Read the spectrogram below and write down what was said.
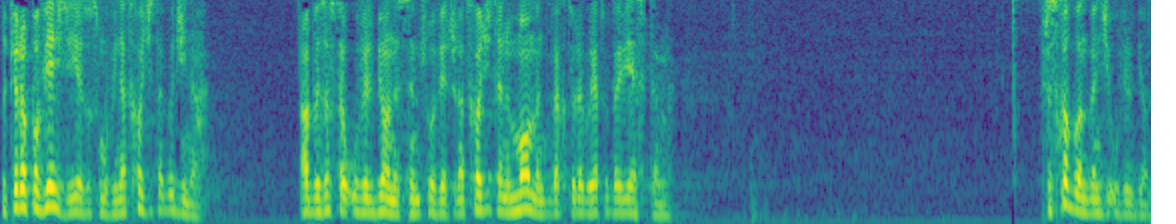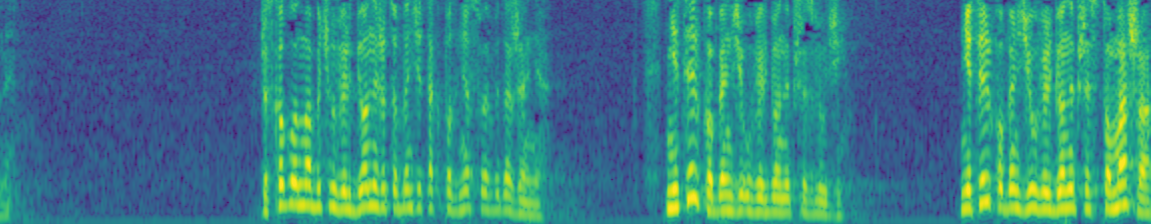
Dopiero po wjeździe Jezus mówi, nadchodzi ta godzina, aby został uwielbiony Syn Człowieczy. Nadchodzi ten moment, dla którego ja tutaj jestem. Przez kogo On będzie uwielbiony? Przez kogo On ma być uwielbiony, że to będzie tak podniosłe wydarzenie? nie tylko będzie uwielbiony przez ludzi. Nie tylko będzie uwielbiony przez Tomasza,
